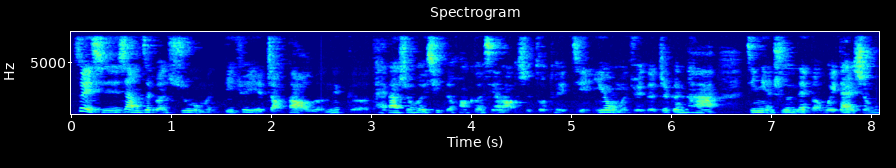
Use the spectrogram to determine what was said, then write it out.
所以其实像这本书，我们的确也找到了那个台大社会系的黄克贤老师做推荐，因为我们觉得这跟他今年出的那本《微代生活》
